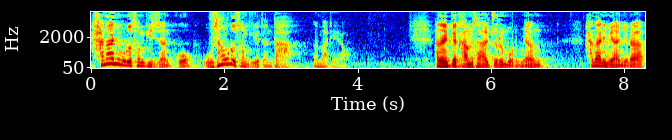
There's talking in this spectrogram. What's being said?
하나님으로 섬기지 않고 우상으로 섬기게 된다 그 말이에요. 하나님께 감사할 줄을 모르면 하나님이 아니라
